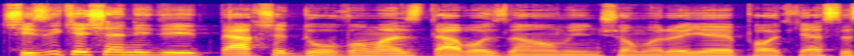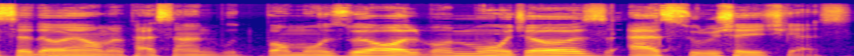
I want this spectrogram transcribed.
چیزی که شنیدید بخش دوم از دوازدهمین شماره پادکست صداهای عامه پسند بود. با موضوع آلبوم مجاز از سروش هیچکس.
